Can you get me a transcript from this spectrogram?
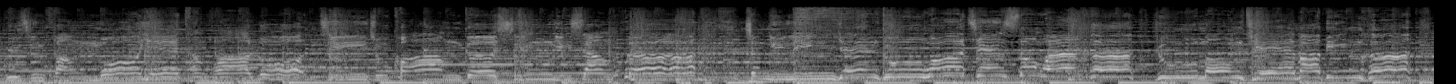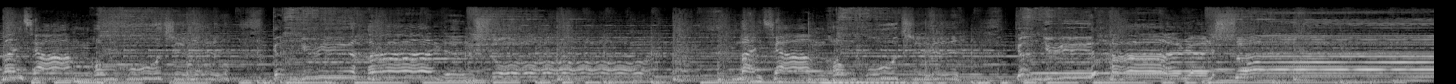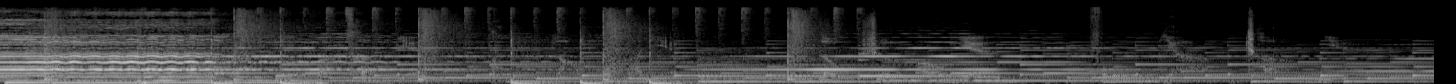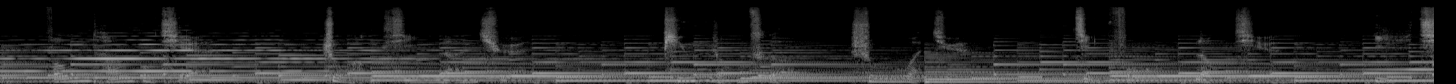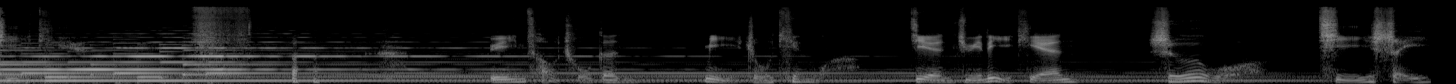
古今荒漠，野塘花落，几株狂歌，心影相和。正与林烟，渡我千松万壑。如梦铁马冰河，满腔鸿鹄志，更与何人说？满腔鸿鹄志，更与何人说？举栗田，舍我其谁？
